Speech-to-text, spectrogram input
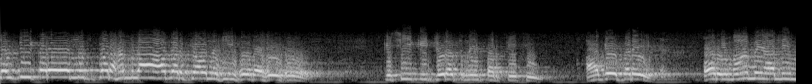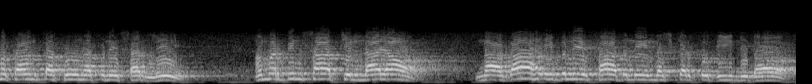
جلدی کرو، مجھ پر حملہ آور کیوں نہیں ہو رہے ہو؟ کسی کی ضرورت نہیں پڑتی تھی۔ آگے بڑھے اور امام علی مقام کا خون اپنے سر لے۔ امر بن سعد چلایا۔ ناگاہ ابن سعد نے لشکر کو دی ندا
